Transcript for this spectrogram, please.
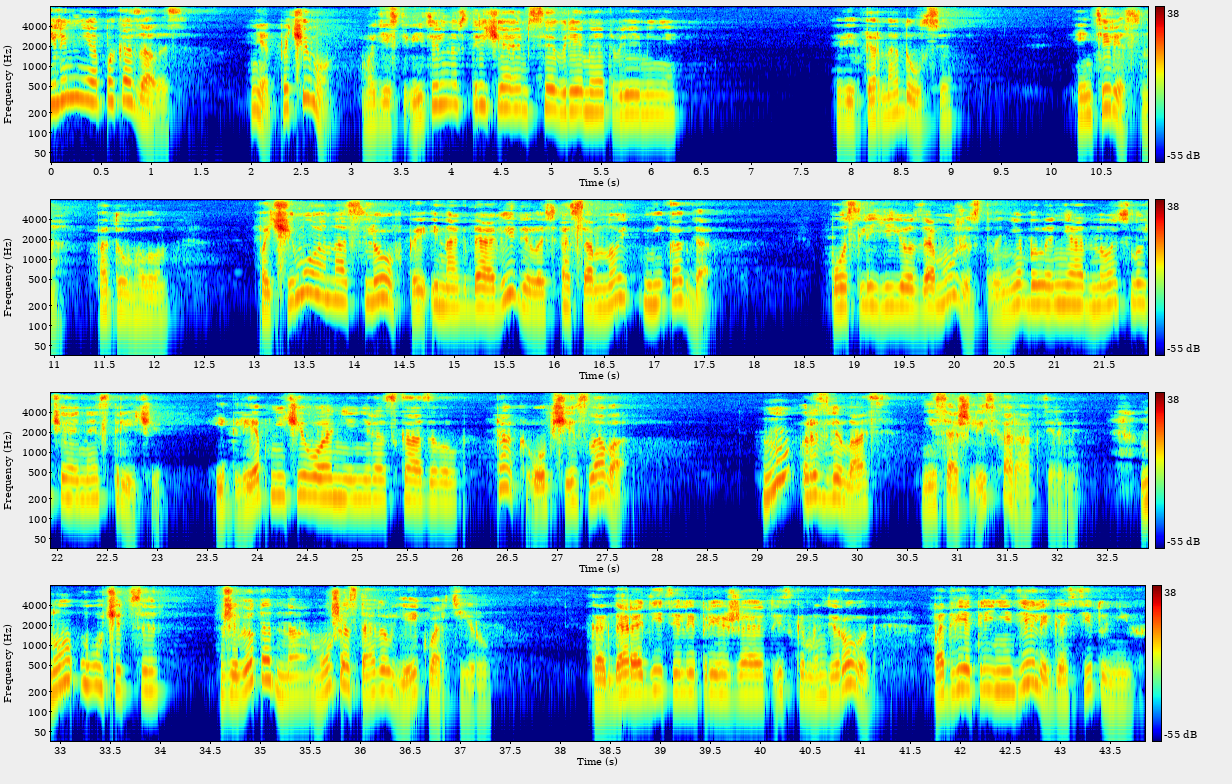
Или мне показалось? Нет, почему? Мы действительно встречаемся время от времени. Виктор надулся. Интересно, подумал он, почему она с Левкой иногда виделась, а со мной никогда? После ее замужества не было ни одной случайной встречи, и Глеб ничего о ней не рассказывал, так, общие слова. Ну, развелась, не сошлись характерами. Ну, учится, живет одна, муж оставил ей квартиру. Когда родители приезжают из командировок, по две-три недели гостит у них.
